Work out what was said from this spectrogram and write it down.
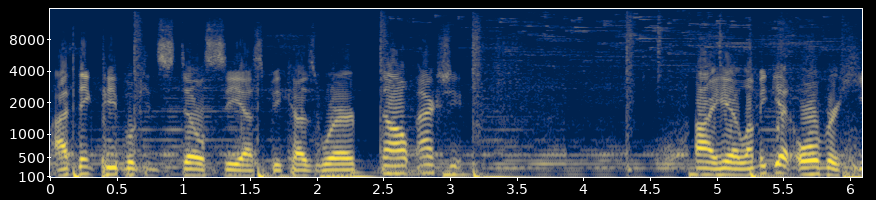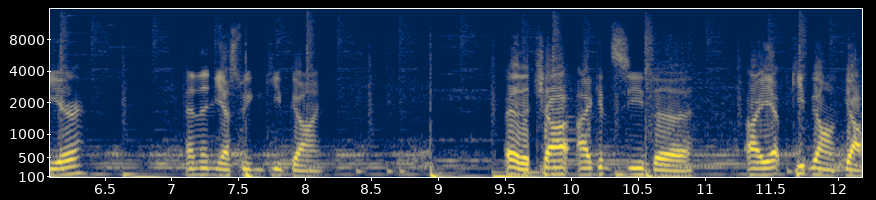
I think people can still see us because we're... No, actually... All right, here, let me get over here, and then, yes, we can keep going. Hey, the chop, I can see the... All right, yep, keep going, go.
